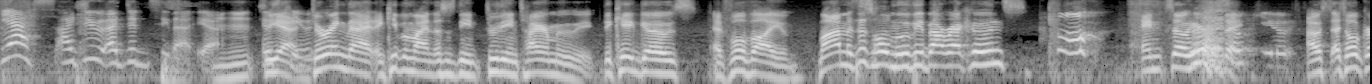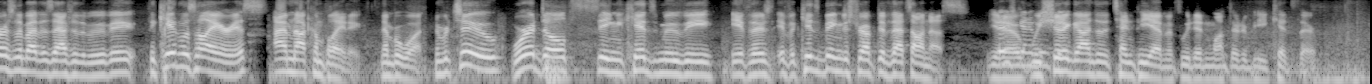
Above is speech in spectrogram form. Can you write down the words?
Yes, I do. I did see that. Yeah. Mhm. So yeah, cute. during that, and keep in mind this is the through the entire movie. The kid goes at full volume, "Mom, is this whole movie about raccoons?" Oh, And so here's the thing. so cute. I was I told Kirsten about this after the movie. The kid was hilarious. I'm not complaining. Number one. Number two, we're adults seeing a kid's movie. If there's if a kid's being disruptive, that's on us. You There's know, we should have gone to the 10 p.m. if we didn't want there to be kids there.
